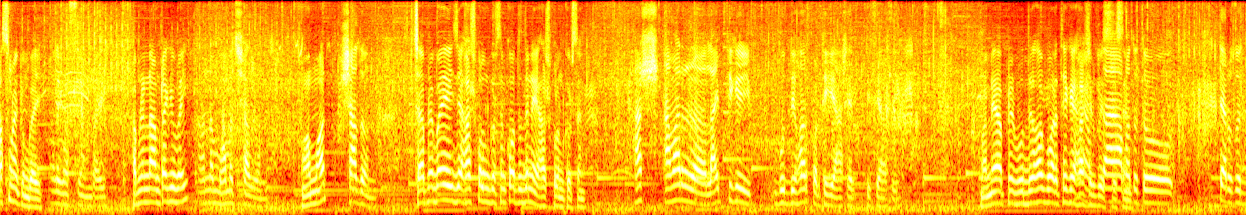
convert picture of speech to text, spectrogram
আসসালামু আলাইকুম ভাই। ওয়ালাইকুম আসসালাম ভাই। আপনার নামটা কি ভাই? আমার নাম মোহাম্মদ সাধন মোহাম্মদ? সাধন আচ্ছা আপনি ভাই এই যে হাঁস পালন করছেন কতদিন এই হাঁস পালন করছেন? হাঁস আমার লাইফ থেকেই বুদ্ধি হওয়ার পর থেকে হাঁসের পিছে আছি। মানে আপনার বুদ্ধি হওয়ার পর থেকে হাঁসের তা পেয়েছেন আপাতত তেরো চোদ্দ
